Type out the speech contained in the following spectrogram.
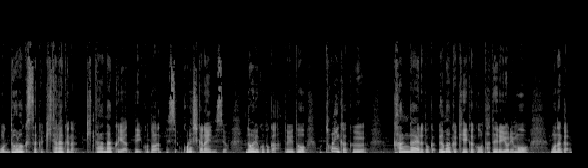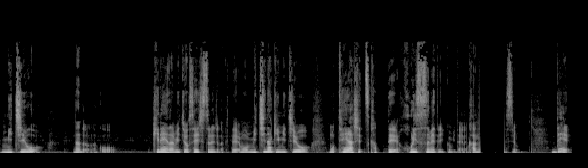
もう泥臭く汚くな、汚くやっていくことなんですよ。これしかないんですよ。どういうことかというと、とにかく考えるとか、うまく計画を立てるよりも、もうなんか道を、なんだろうな、こう、綺麗な道を静止するんじゃなくて、もう道なき道を、もう手足使って掘り進めていくみたいな感じですよ。で、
